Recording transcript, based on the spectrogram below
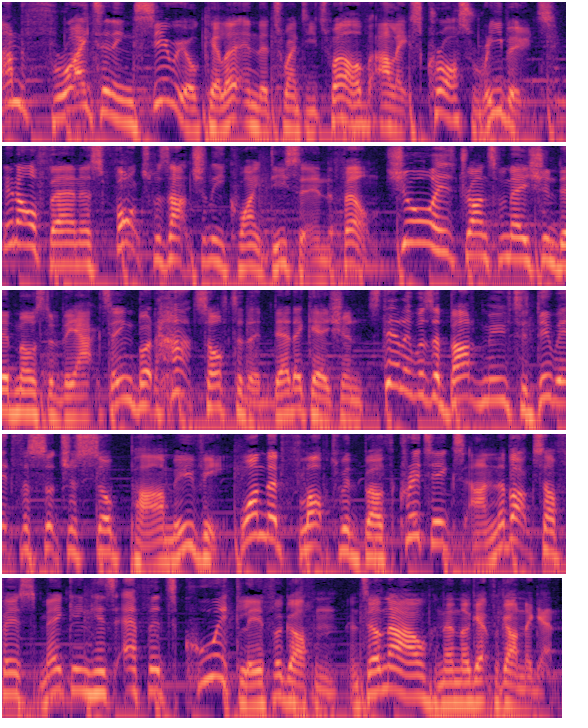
and frightening serial killer in the 2012 Alex Cross reboot. In all fairness, Fox was actually quite decent in the film. Sure, his transformation did most of the acting, but hats off to the dedication. Still, it was a bad move to do it for such a subpar movie. One that flopped with both critics and the box office, making his efforts quickly forgotten. Until now, and then they'll get forgotten again.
